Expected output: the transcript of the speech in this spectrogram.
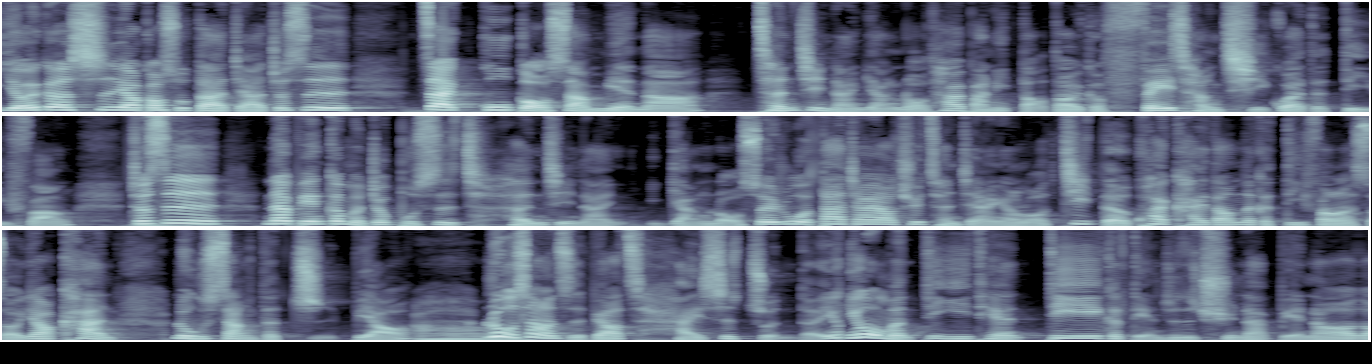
有一个事要告诉大家，就是在 Google 上面呢、啊。陈景南洋楼，他会把你导到一个非常奇怪的地方，就是那边根本就不是陈景南洋楼，所以如果大家要去陈景南洋楼，记得快开到那个地方的时候，要看路上的指标，啊、路上的指标才是准的。因为因为我们第一天第一个点就是去那边，然后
